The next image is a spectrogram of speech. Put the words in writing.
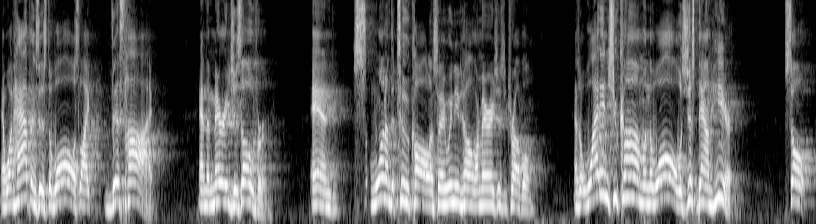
And what happens is the wall is like this high, and the marriage is over. And one of the two call and say, We need help, our marriage is in trouble. And so, why didn't you come when the wall was just down here? So,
